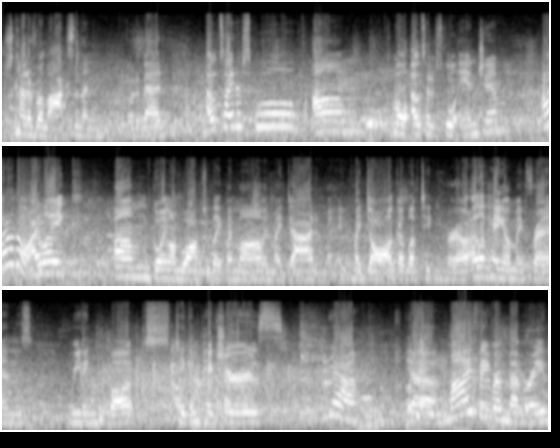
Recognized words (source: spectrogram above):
just kind of relax and then go to bed. Outside of school, um, well, outside of school and gym, I don't know. I like um, going on walks with like my mom and my dad and my, my dog. I love taking her out. I love hanging out with my friends, reading books, taking pictures. Yeah. Okay, Yeah. my favorite memory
